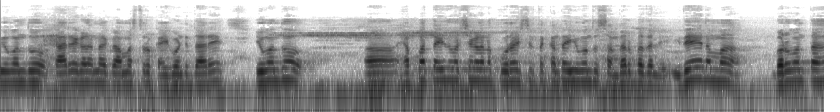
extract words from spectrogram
ಈ- ಒಂದು ಕಾರ್ಯಗಳನ್ನು ಗ್ರಾಮಸ್ಥರು ಕೈಗೊಂಡಿದ್ದಾರೆ. ಈ ಒಂದು ಎಪ್ಪತ್ತೈದು ವರ್ಷಗಳನ್ನು ಪೂರೈಸಿರ್ತಕ್ಕಂಥ ಈ ಒಂದು ಸಂದರ್ಭದಲ್ಲಿ ಇದೇ ನಮ್ಮ ಬರುವಂತಹ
